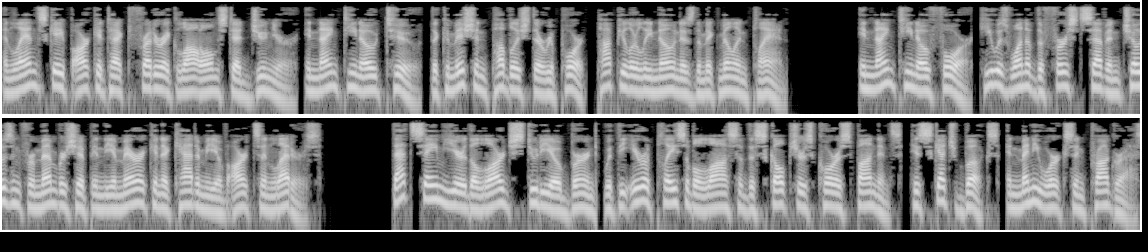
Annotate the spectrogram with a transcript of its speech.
and landscape architect Frederick Law Olmsted, Jr. In 1902, the Commission published their report, popularly known as the McMillan Plan. In 1904, he was one of the first seven chosen for membership in the American Academy of Arts and Letters. That same year the large studio burned, with the irreplaceable loss of the sculpture's correspondence, his sketch books, and many works in progress.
